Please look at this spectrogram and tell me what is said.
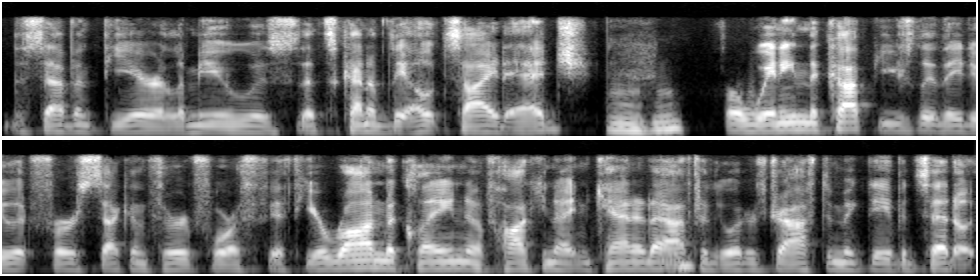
The seventh year, Lemieux is that's kind of the outside edge mm-hmm. for winning the cup. Usually they do it first, second, third, fourth, fifth year. Ron MacLean of Hockey Night in Canada, mm-hmm. after the Oilers drafted McDavid, said oh,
